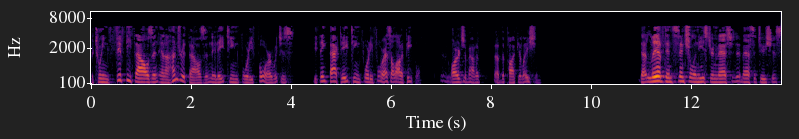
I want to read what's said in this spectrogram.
between 50,000 and 100,000 in 1844, which is, if you think back to 1844, that's a lot of people, a large amount of, of the population, that lived in central and eastern Massachusetts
